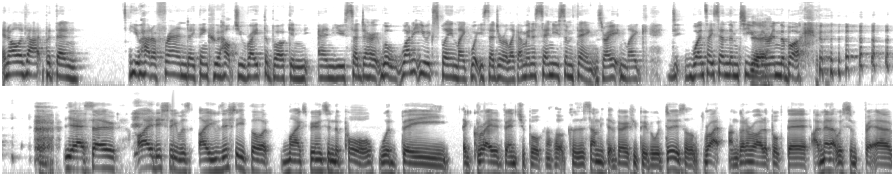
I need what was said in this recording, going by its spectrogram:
and all of that. But then you had a friend i think who helped you write the book and and you said to her well why don't you explain like what you said to her? Like i'm going to send you some things right? And like d- once i send them to you yeah. they're in the book yeah so i initially was i initially thought my experience in nepal would be a great adventure book, and I thought because it's something that very few people would do. So right, I'm going to write a book there. I met up with some uh,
